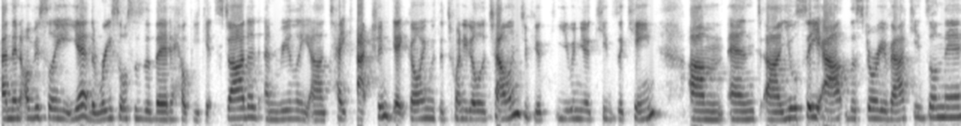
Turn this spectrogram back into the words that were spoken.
And then obviously, yeah, the resources are there to help you get started and really uh, take action, get going with the twenty dollar challenge if you you and your kids are keen. Um, and uh, you'll see out the story of our kids on there.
